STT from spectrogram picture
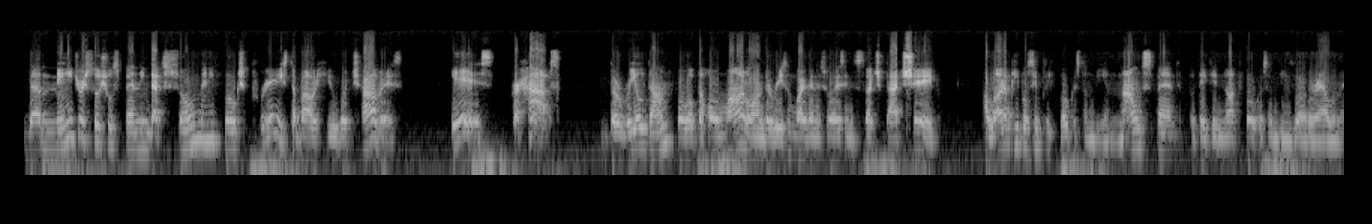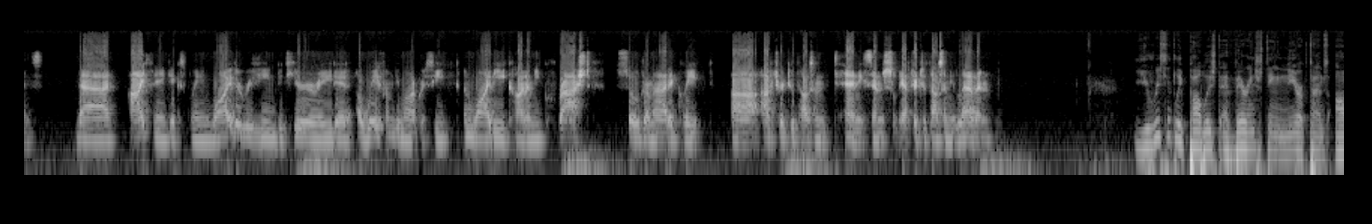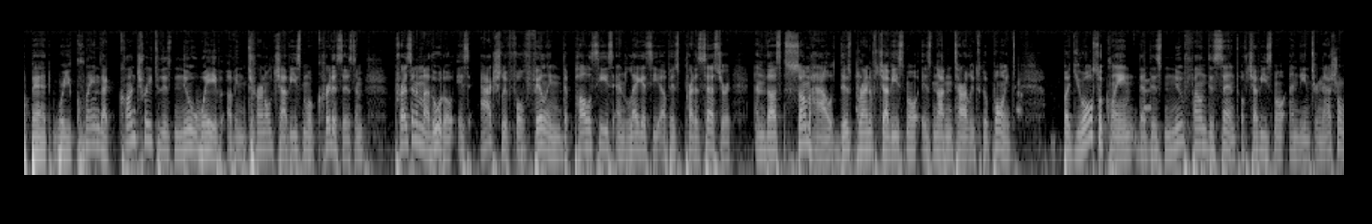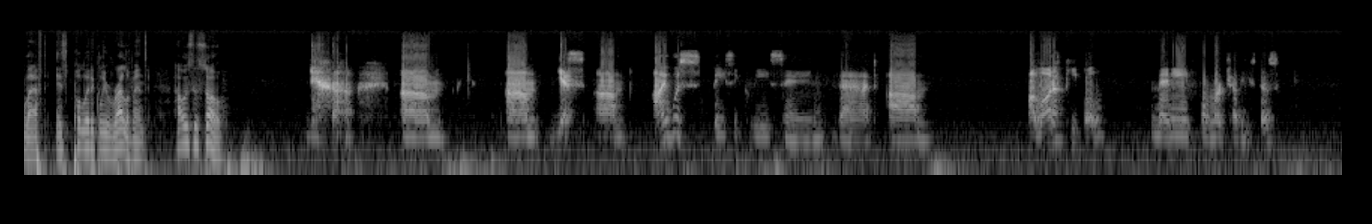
the major social spending that so many folks praised about Hugo Chavez is perhaps the real downfall of the whole model and the reason why Venezuela is in such bad shape. A lot of people simply focused on the amount spent, but they did not focus on these other elements that I think explain why the regime deteriorated away from democracy and why the economy crashed so dramatically uh, after 2010, essentially, after 2011. You recently published a very interesting New York Times op ed where you claim that, contrary to this new wave of internal Chavismo criticism, President Maduro is actually fulfilling the policies and legacy of his predecessor, and thus somehow this brand of Chavismo is not entirely to the point. But you also claim that this newfound dissent of Chavismo and the international left is politically relevant. How is this so? um, um, yes. Um, I was basically saying that um, a lot of people, many former Chavistas,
